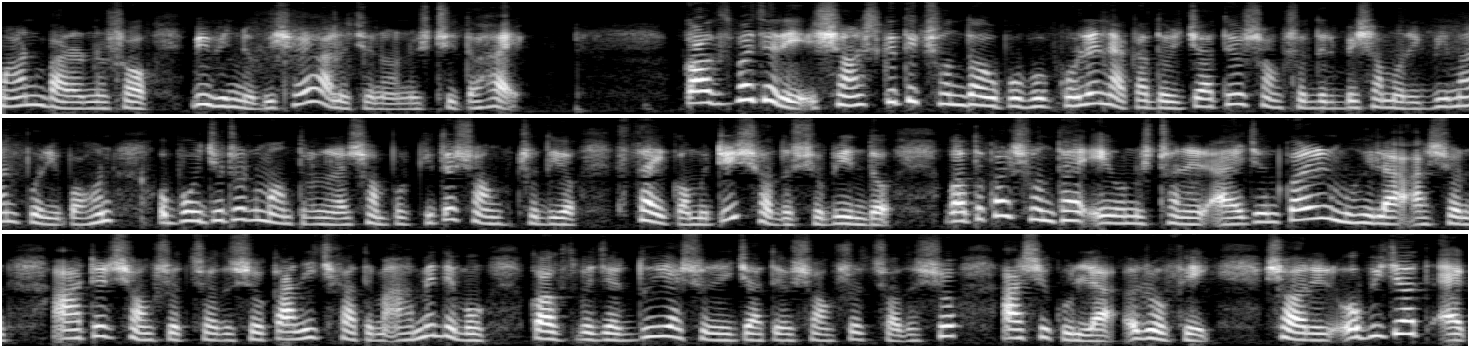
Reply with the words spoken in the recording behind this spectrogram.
মান বাড়ানো সহ বিভিন্ন বিষয়ে আলোচনা অনুষ্ঠিত হয়। কক্সবাজারে সাংস্কৃতিক সন্ধ্যা উপভোগ করলেন একাদশ জাতীয় সংসদের বেসামরিক বিমান পরিবহন ও পর্যটন মন্ত্রণালয় সম্পর্কিত সংসদীয় স্থায়ী কমিটির সদস্যবৃন্দ। গতকাল সন্ধ্যায় এই অনুষ্ঠানের আয়োজন করেন মহিলা আসন আটের সংসদ সদস্য কানিজ ফাতেমা আহমেদ এবং কক্সবাজার দুই আসনের জাতীয় সংসদ সদস্য আশিকুল্লাহ রফিক। শহরের অভিজাত এক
